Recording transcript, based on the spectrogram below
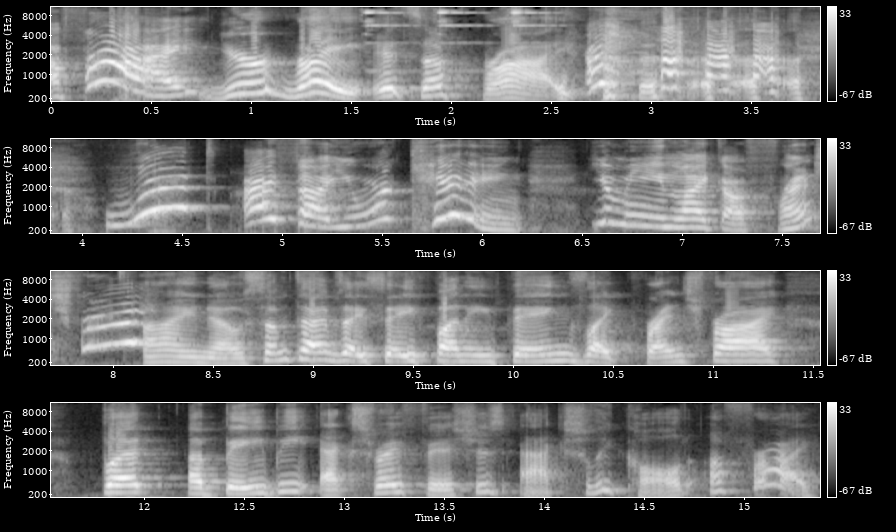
A fry? You're right. It's a fry. What? I thought you were kidding. You mean like a French fry? I know. Sometimes I say funny things like French fry, but a baby X-ray fish is actually called a fry.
